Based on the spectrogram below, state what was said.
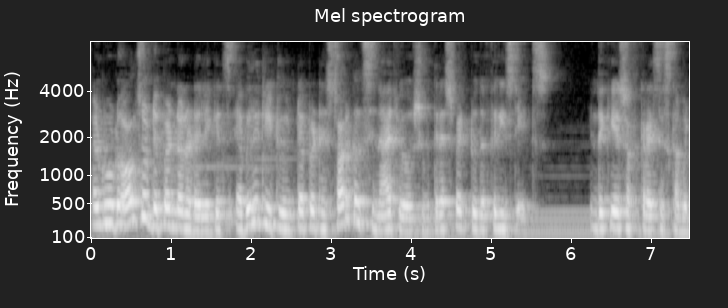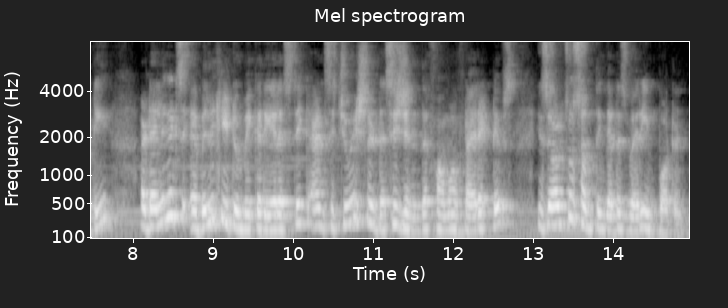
and would also depend on a delegate's ability to interpret historical scenarios with respect to the freeze states. In the case of crisis committee, a delegate's ability to make a realistic and situational decision in the form of directives is also something that is very important.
